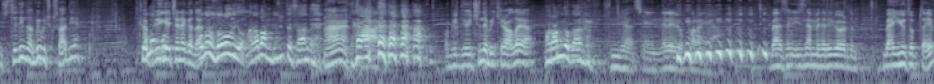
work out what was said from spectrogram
istediğin kadar bir buçuk saat ye. Köprüyü Ama o- geçene kadar. O da zor oluyor. Arabam düz vites abi. Ha. o video için de bir kirala ya. Param yok abi. Ya senin nereye yok paran ya? ben senin izlenmeleri gördüm. Ben YouTube'dayım.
